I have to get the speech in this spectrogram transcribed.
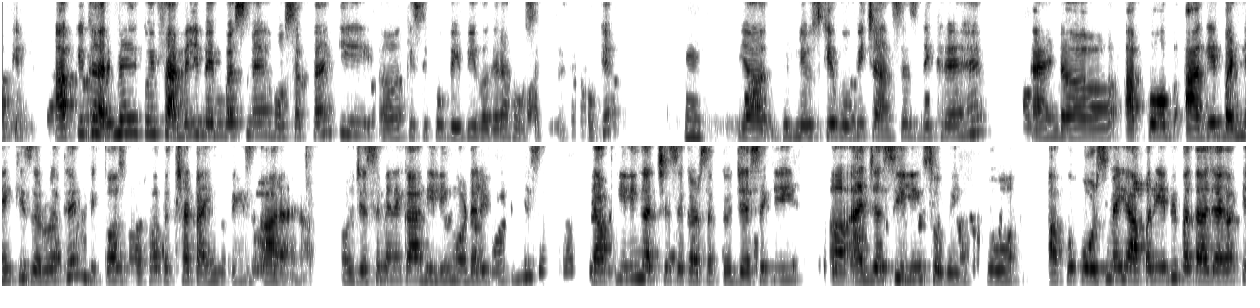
ओके आपके घर में कोई फैमिली मेंबर्स में हो सकता है कि अ, किसी को बेबी वगैरह हो सकता है ओके हम्म। या गुड न्यूज़ के वो भी चांसेस दिख रहे हैं एंड आपको अब आगे बढ़ने की ज़रूरत है बिकॉज़ बहुत अच्छा टाइम फ़ेज़ आ रहा है आप और जैसे मैंने कहा हीलिंग मॉडलिटी मीन्स कि आप हीलिंग अच्छे से कर सकते हो जैसे कि एंजल्स हीलिंग्स हो गई तो आपको कोर्स में यहाँ पर ये भी बताया जाएगा कि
